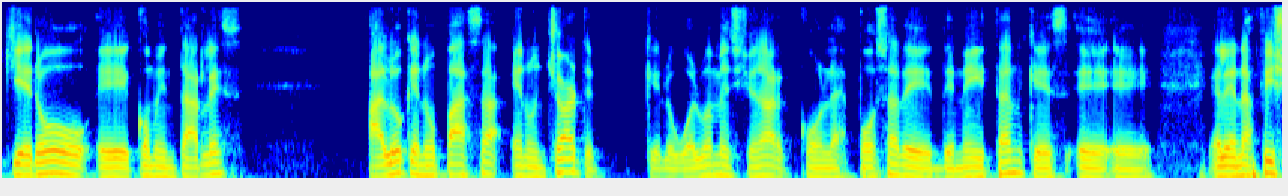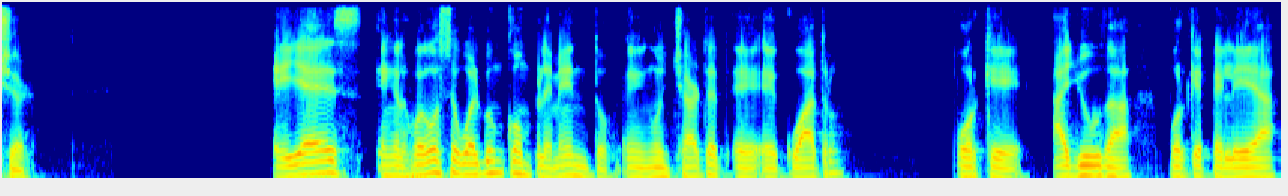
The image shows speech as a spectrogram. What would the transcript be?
quiero eh, comentarles algo que no pasa en Uncharted, que lo vuelvo a mencionar, con la esposa de, Nathan, que es Elena Fisher. Ella es, en el juego se vuelve un complemento en Uncharted 4, porque ayuda, porque pelea,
